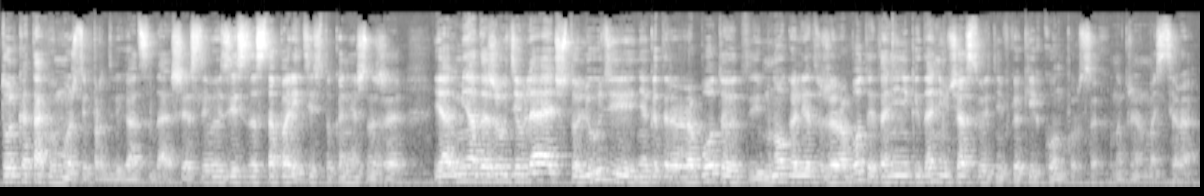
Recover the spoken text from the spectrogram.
Только так вы можете продвигаться дальше. Если вы здесь застопоритесь, то, конечно же, я, меня даже удивляет, что люди, некоторые работают, и много лет уже работают, они никогда не участвуют ни в каких конкурсах, например, мастера.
